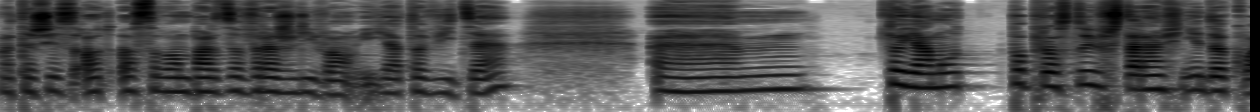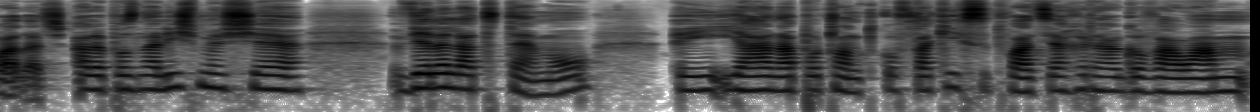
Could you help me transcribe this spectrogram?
a też jest osobą bardzo wrażliwą i ja to widzę, to ja mu po prostu już staram się nie dokładać. Ale poznaliśmy się wiele lat temu i ja na początku w takich sytuacjach reagowałam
